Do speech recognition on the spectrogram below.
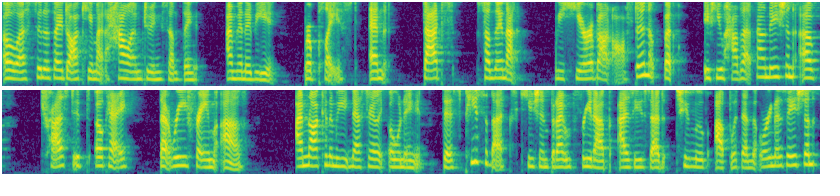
oh, as soon as I document how I'm doing something, I'm going to be replaced. And that's something that we hear about often. But if you have that foundation of trust, it's okay. That reframe of, I'm not going to be necessarily owning this piece of the execution, but I'm freed up, as you said, to move up within the organization,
